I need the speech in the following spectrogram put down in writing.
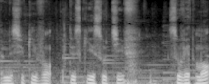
Un monsieur qui vend tout ce qui est soutif, sous-vêtements.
